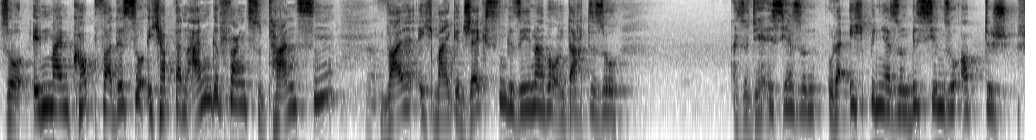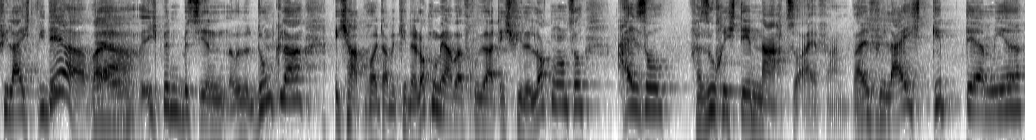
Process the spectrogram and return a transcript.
So, in meinem Kopf war das so, ich habe dann angefangen zu tanzen, weil ich Michael Jackson gesehen habe und dachte so, also der ist ja so ein, oder ich bin ja so ein bisschen so optisch vielleicht wie der, weil ja. ich bin ein bisschen dunkler. Ich habe heute habe ich keine Locken mehr, aber früher hatte ich viele Locken und so. Also versuche ich dem nachzueifern, weil vielleicht gibt der mir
